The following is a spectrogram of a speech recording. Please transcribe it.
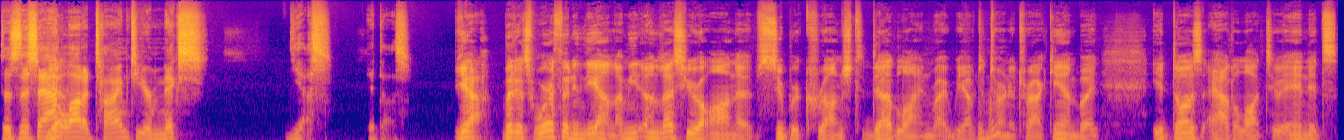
Does this add Yeah. a lot of time to your mix? Yes, it does. Yeah, but it's worth it in the end. I mean, unless you're on a super crunched deadline, right? We have to Mhm. turn a track in, but it does add a lot to it. And it's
